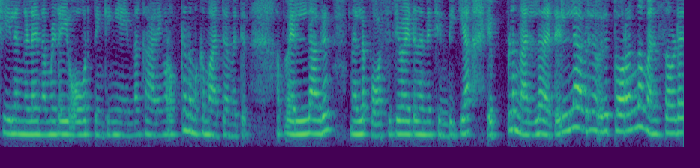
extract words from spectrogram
ശീലങ്ങളെ നമ്മുടെ ഈ ഓവർ തിങ്കിങ് ചെയ്യുന്ന കാര്യങ്ങളൊക്കെ നമുക്ക് മാറ്റാൻ പറ്റും. അപ്പോൾ എല്ലാവരും നല്ല പോസിറ്റീവായിട്ട് തന്നെ ചിന്തിക്കുക. എപ്പോഴും നല്ലതായിട്ട് എല്ലാവരും ഒരു തുറന്ന മനസ്സോടെ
